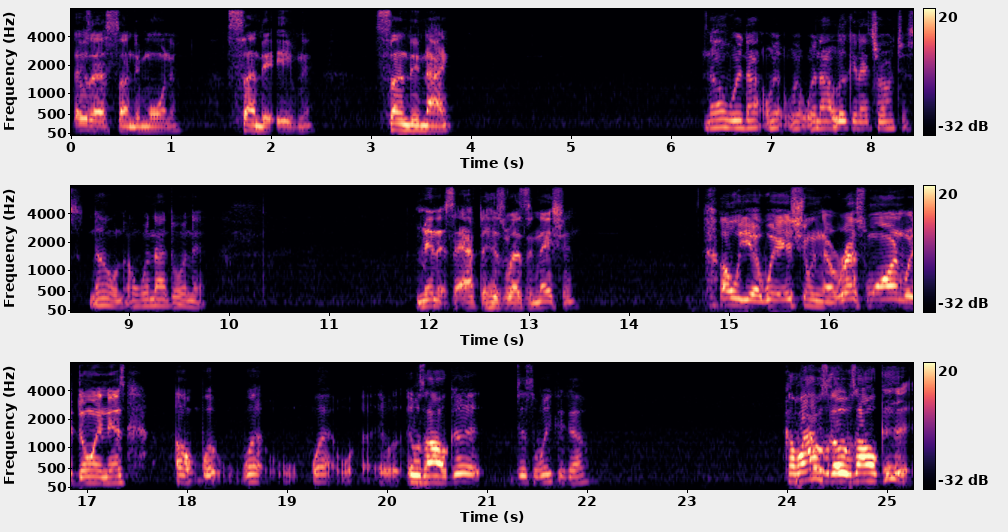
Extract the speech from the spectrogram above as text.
They was asked Sunday morning, Sunday evening, Sunday night. No, we're not. We're, we're not looking at charges. No, no, we're not doing that. Minutes after his resignation, Oh yeah, we're issuing an arrest warrant. We're doing this. Oh, what, what, what? It was all good just a week ago. A couple hours ago, it was all good.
